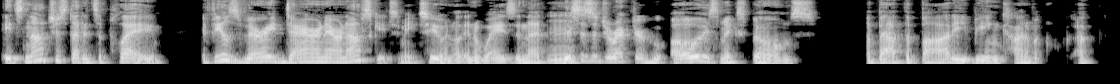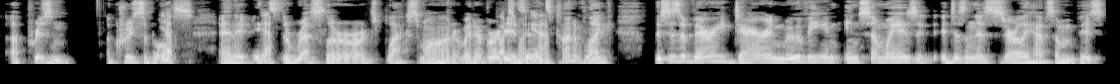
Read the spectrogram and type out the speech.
it's not just that it's a play. It feels very Darren Aronofsky to me too, in in a ways. In that mm. this is a director who always makes films about the body being kind of a, a, a prison a crucible. Yes. And it, it's yeah. the wrestler or it's Black Swan or whatever Black it is. Swan, yeah. It's kind of mm-hmm. like this is a very Darren movie in, in some ways. It, it doesn't necessarily have some of his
